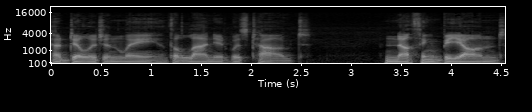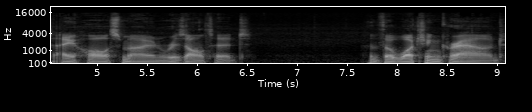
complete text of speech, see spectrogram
how diligently the lanyard was tugged, nothing beyond a hoarse moan resulted. The watching crowd,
